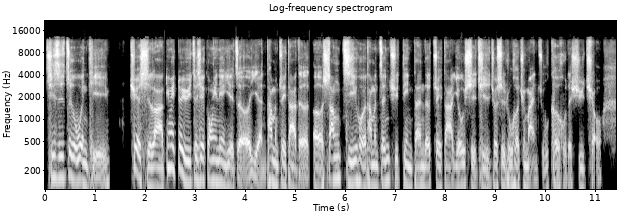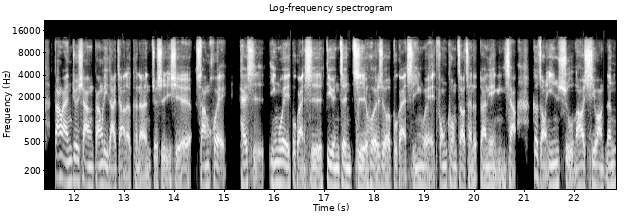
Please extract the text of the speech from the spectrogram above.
其实这个问题。确实啦，因为对于这些供应链业者而言，他们最大的呃商机或者他们争取订单的最大优势，其实就是如何去满足客户的需求。当然，就像刚丽达讲的，可能就是一些商会开始因为不管是地缘政治，或者说不管是因为风控造成的断链影响，各种因素，然后希望能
